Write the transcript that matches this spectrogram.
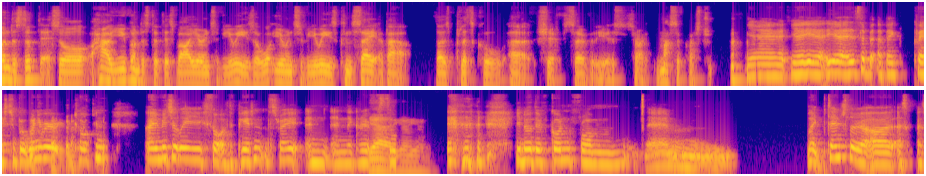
understood this, or how you've understood this via your interviewees, or what your interviewees can say about those political uh, shifts over the years? Sorry, massive question. yeah, yeah, yeah, yeah. It's a, a big question, but when you were talking, I immediately thought of the parents, right, in in the group. Yeah, so, yeah, yeah. you know, they've gone from um, like potentially a, a, a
